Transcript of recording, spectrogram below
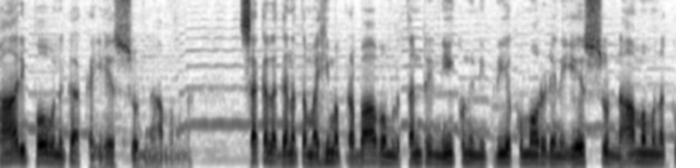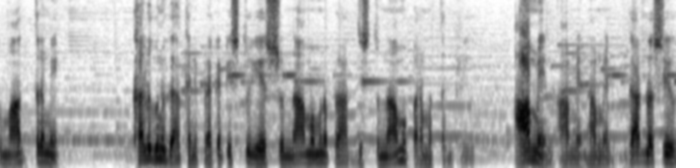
పారిపోవును గాక యేసు నామమున. సకల ఘనత మహిమ ప్రభావములు తండ్రి నీకును నీ ప్రియ కుమారుడైన యేసు నామమునకు మాత్రమే కలుగునుగా కని ప్రకటిస్తూ యేసు నామమున ప్రార్థిస్తున్నాము పరమ తండ్రి. Amen amen amen. God bless you.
